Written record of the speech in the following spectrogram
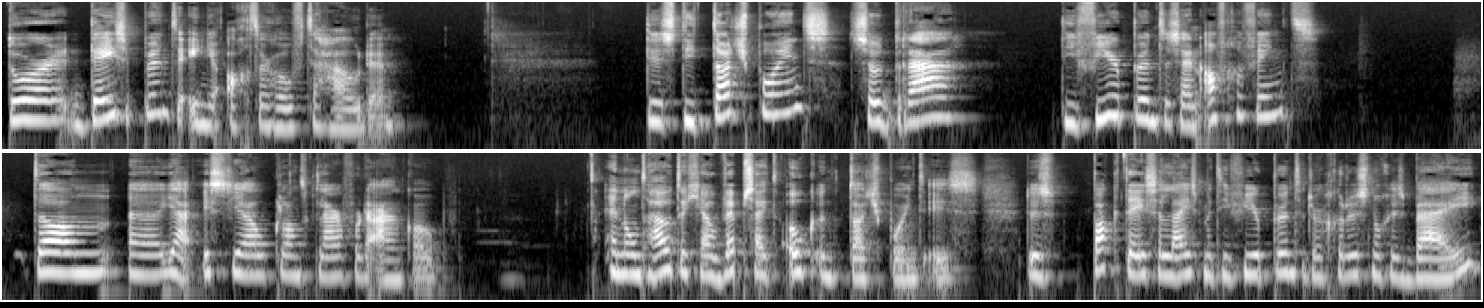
door deze punten in je achterhoofd te houden. Dus die touchpoints, zodra die vier punten zijn afgevinkt, dan uh, ja, is jouw klant klaar voor de aankoop. En onthoud dat jouw website ook een touchpoint is. Dus pak deze lijst met die vier punten er gerust nog eens bij.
